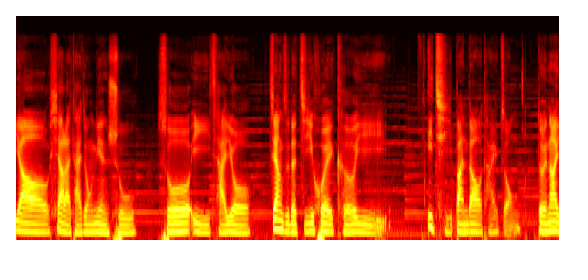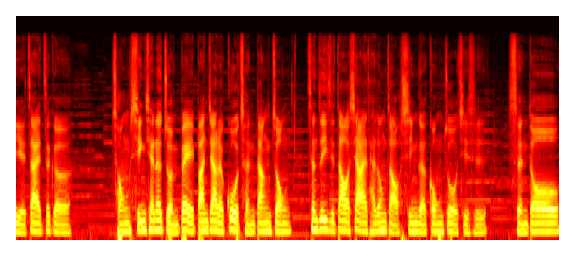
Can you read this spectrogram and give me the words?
要下来台中念书，所以才有这样子的机会可以一起搬到台中。对，那也在这个从行前的准备、搬家的过程当中，甚至一直到下来台中找新的工作，其实神都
